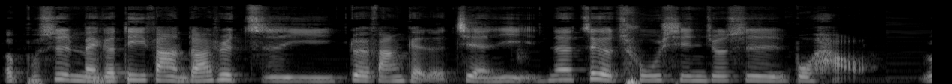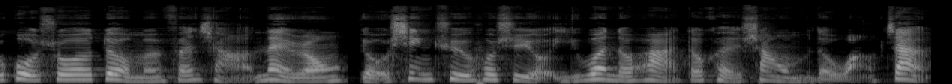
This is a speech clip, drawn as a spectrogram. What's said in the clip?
而不是每个地方你都要去质疑对方给的建议。那这个初心就是不好。如果说对我们分享的内容有兴趣或是有疑问的话，都可以上我们的网站，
